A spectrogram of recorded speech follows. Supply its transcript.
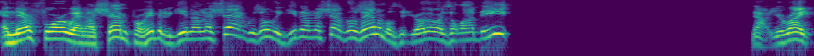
And therefore, when Hashem prohibited Gid HaNasheh, it was only Gid HaNasheh, those animals that you're otherwise allowed to eat. Now, you're right,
